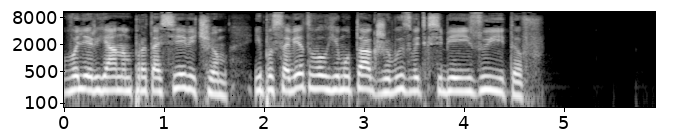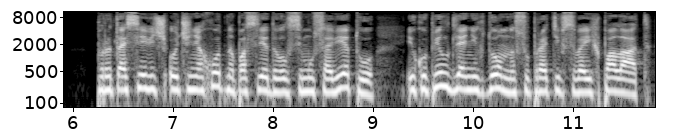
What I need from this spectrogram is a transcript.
Валерьяном Протасевичем и посоветовал ему также вызвать к себе иезуитов. Протасевич очень охотно последовал всему совету и купил для них дом на супротив своих палат.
